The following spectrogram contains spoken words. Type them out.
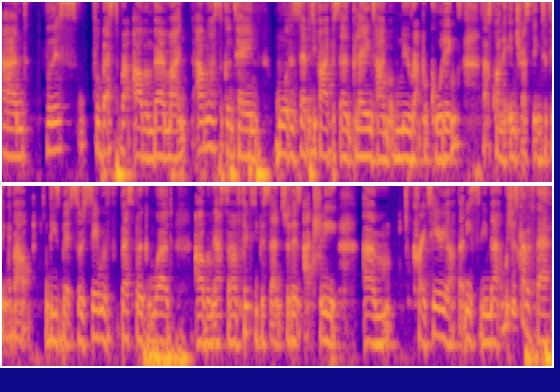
And for this, for best rap album, bear in mind, the album has to contain more than 75% playing time of new rap recordings. That's quite interesting to think about these bits. So same with best spoken word album, it has to have 50%. So there's actually, um, criteria that needs to be met, which is kind of fair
